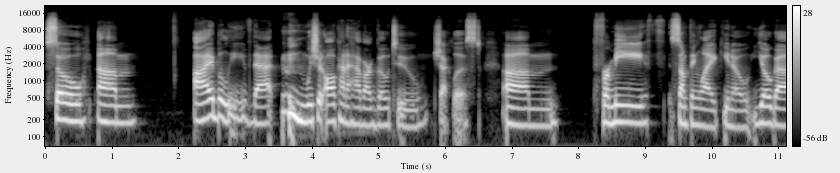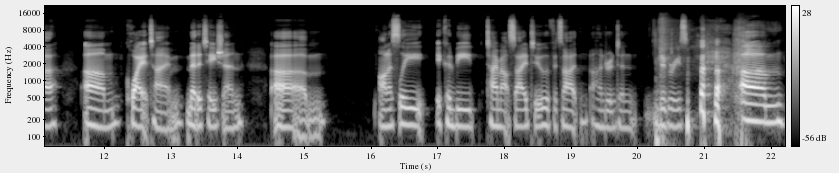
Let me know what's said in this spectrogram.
So, um, I believe that we should all kind of have our go-to checklist. Um, for me, something like you know yoga, um, quiet time, meditation. Um, honestly, it could be time outside too if it's not 110 degrees. um,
